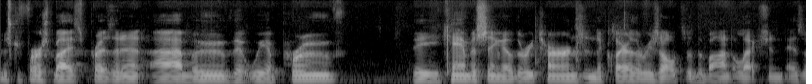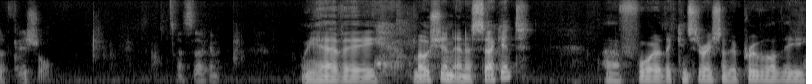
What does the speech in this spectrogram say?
Mr. First Vice President, I move that we approve the canvassing of the returns and declare the results of the bond election as official. A second. We have a motion and a second uh, for the consideration of the approval of the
